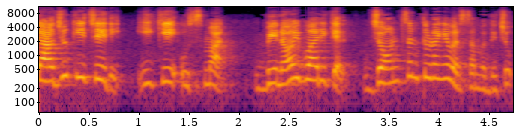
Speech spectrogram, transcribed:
Raju Keecheri E K Usman Binoy Varikkal Johnson തുടങ്ങിയവർ സംബന്ധിച്ചു.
